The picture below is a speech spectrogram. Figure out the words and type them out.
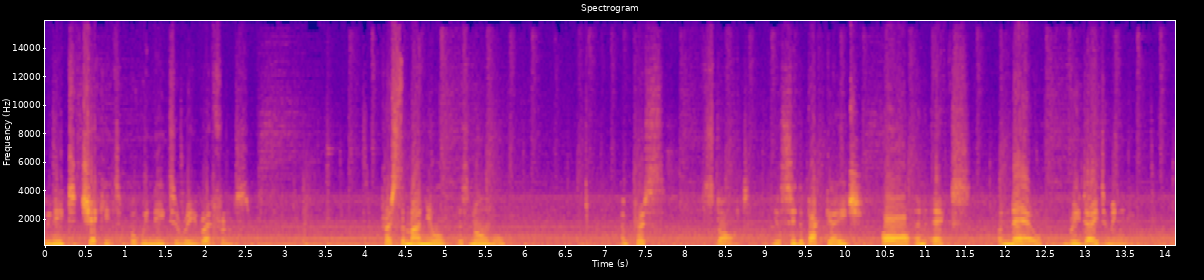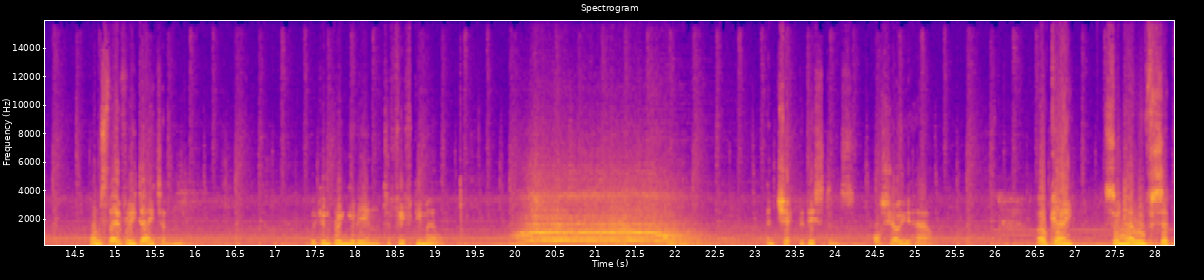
we need to check it but we need to re-reference press the manual as normal and press start. You'll see the back gauge R and X are now redatuming. Once they've redatumed, we can bring it in to 50 mil and check the distance. I'll show you how. Okay, so now we've set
